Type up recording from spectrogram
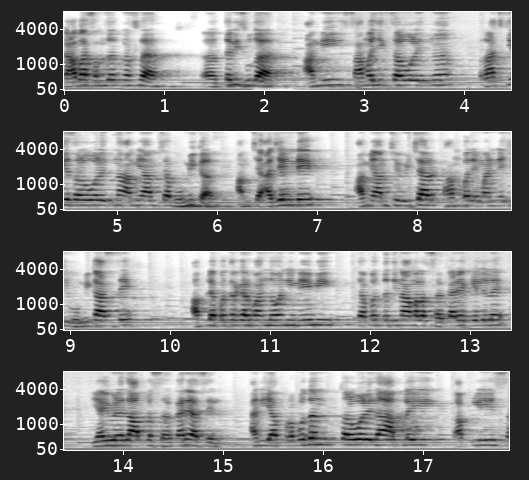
गाभा समजत नसला तरी सुद्धा आम्ही सामाजिक चळवळीतनं राजकीय चळवळीतनं आम्ही आमच्या भूमिका आमचे अजेंडे आम्ही आमचे विचार ठामपणे मांडण्याची भूमिका असते. आपल्या पत्रकार बांधवांनी नेहमी त्या पद्धतीनं आम्हाला सहकार्य केलेलं आहे. या वेळेला आपलं सहकार्य असेल आणि या प्रबोधन चळवळीला आपली आपली स-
